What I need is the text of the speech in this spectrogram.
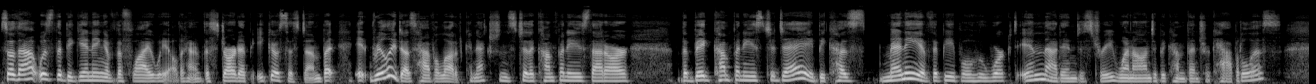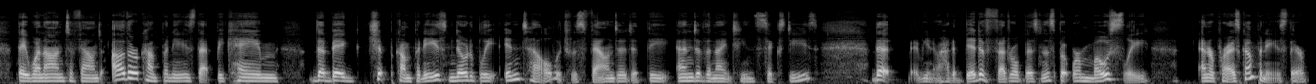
So that was the beginning of the flywheel, the kind of the startup ecosystem. But it really does have a lot of connections to the companies that are the big companies today because many of the people who worked in that industry went on to become venture capitalists. They went on to found other companies that became the big chip companies, notably Intel, which was founded at the end of the 1960s, that, you know, had a bit of federal business, but were mostly enterprise companies. They're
